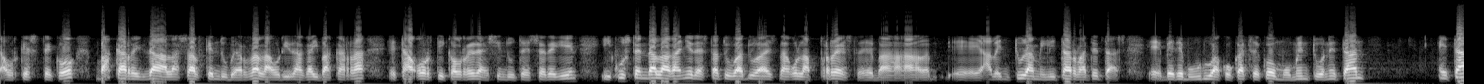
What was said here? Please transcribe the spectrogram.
aurkezteko, bakarrik da alasaz kendu behar dala, hori da gai bakarra, eta hortik aurrera ezin dute zer egin. Ikusten dala gainera estatu batua ez dagola prest, e, ba, e, aventura militar batetaz, e, bere burua kokatzeko momentu honetan, Eta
